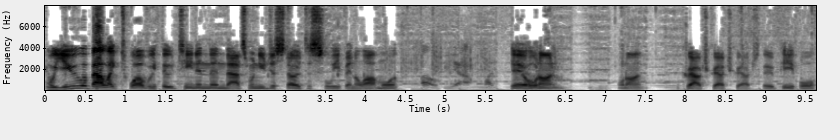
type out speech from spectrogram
so were you about like 12 or 13 and then that's when you just started to sleep in a lot more? Oh yeah. Okay, hold on. Hold on. Crouch, crouch, crouch. There are people.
